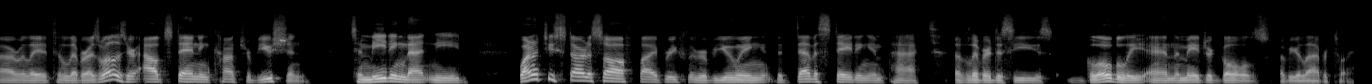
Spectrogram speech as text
uh, related to liver, as well as your outstanding contribution to meeting that need. Why don't you start us off by briefly reviewing the devastating impact of liver disease globally and the major goals of your laboratory?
